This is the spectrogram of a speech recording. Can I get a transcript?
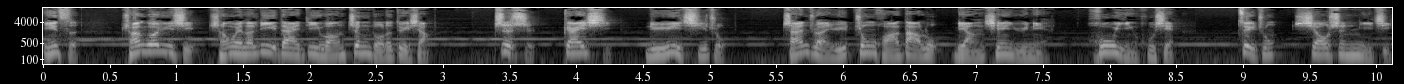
因此，传国玉玺成为了历代帝王争夺的对象。致使该玺屡遇其主，辗转于中华大陆两千余年，忽隐忽现，最终销声匿迹，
